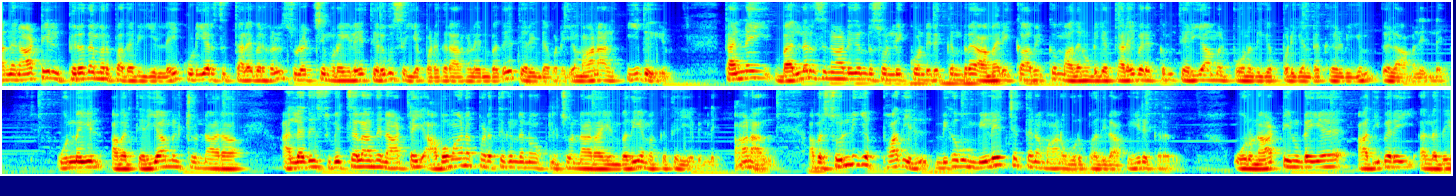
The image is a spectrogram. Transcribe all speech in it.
அந்த நாட்டில் பிரதமர் பதவி இல்லை. குடியரசுத் தலைவர்கள் சுழற்சி முறையிலே தெரிவு செய்யப்படுகிறார்கள் என்பது தெரிந்த விடயம் ஆனால் இது தன்னை வல்லரசு நாடு என்று சொல்லிக் கொண்டிருக்கின்ற அமெரிக்காவிற்கும் அதனுடைய தலைவருக்கும் தெரியாமல் போனது எப்படி என்ற கேள்வியும் எழாமல் இல்லை. உண்மையில் அவர் தெரியாமல் சொன்னாரா? அல்லது சுவிட்சர்லாந்து நாட்டை அவமானப்படுத்துகின்ற நோக்கில் சொன்னாரா என்பது எமக்கு தெரியவில்லை. ஆனால் அவர் சொல்லிய பதில் மிகவும் மிலேச்சத்தனமான ஒரு பதிலாக இருக்கிறது. ஒரு நாட்டினுடைய அதிபரை அல்லது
